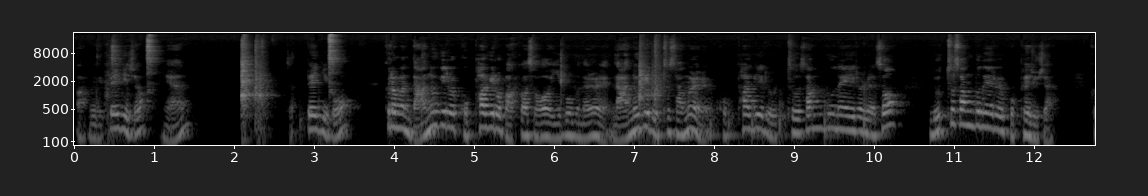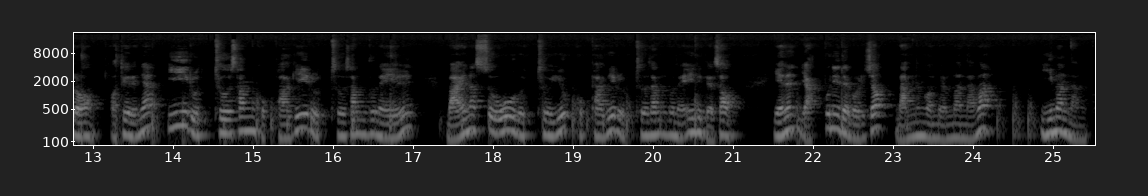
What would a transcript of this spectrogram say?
아 여기 빼기죠 미안 자 빼기고 그러면 나누기를 곱하기로 바꿔서 이 부분을 나누기 루트 3을 곱하기 루트 3분의 1을 해서 루트 3분의 1을 곱해주자. 그럼 어떻게 되냐? 2 루트 3 곱하기 루트 3분의 1 마이너스 5 루트 6 곱하기 루트 3분의 1이 돼서 얘는 약분이 돼버리죠? 남는 건 몇만 남아? 2만 남을 거야.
